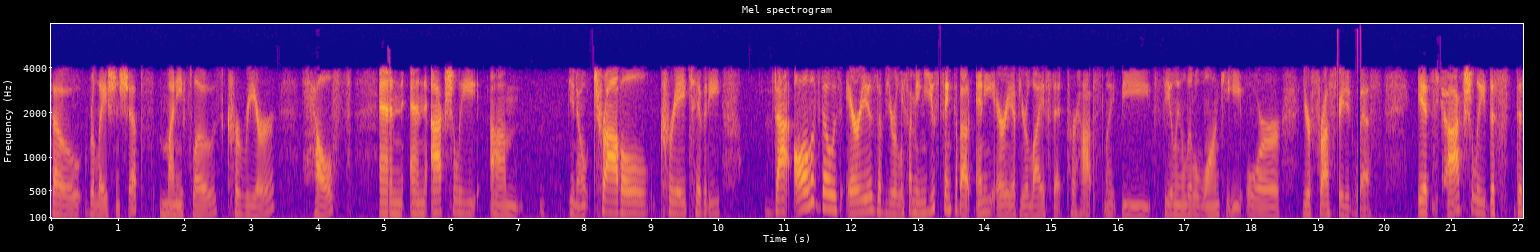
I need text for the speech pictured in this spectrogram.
So relationships, money flows, career, health, and and actually um, you know travel, creativity that all of those areas of your life, I mean, you think about any area of your life that perhaps might be feeling a little wonky or you're frustrated with. It's yeah. actually the the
